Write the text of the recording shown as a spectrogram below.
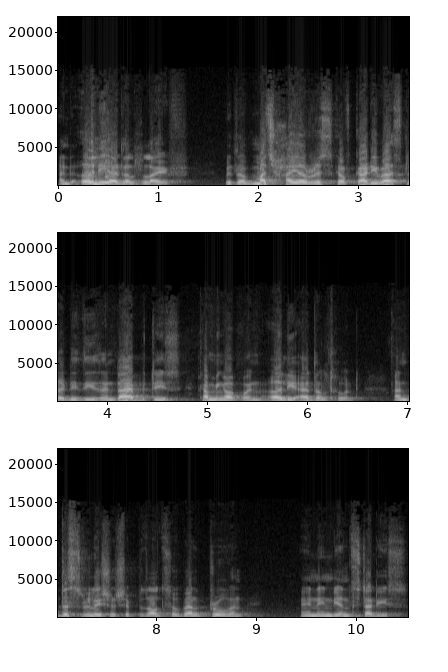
and early adult life with a much higher risk of cardiovascular disease and diabetes coming up in early adulthood. And this relationship is also well proven in Indian studies.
